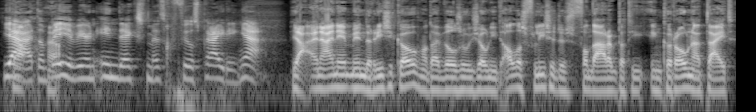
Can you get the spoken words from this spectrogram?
ja, ja dan ja. ben je weer een index met veel spreiding. Ja. Ja, en hij neemt minder risico, want hij wil sowieso niet alles verliezen. Dus vandaar ook dat hij in coronatijd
